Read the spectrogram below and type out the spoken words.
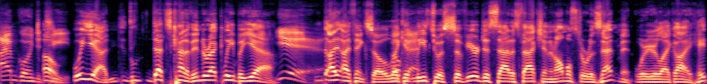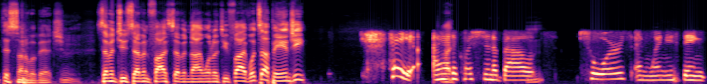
I'm going to Oh, cheat. well, yeah, that's kind of indirectly, but yeah. Yeah. I, I think so. Like it leads to a severe dissatisfaction and almost a resentment where you're like, "Oh, I hate this son of a bitch. Mm-hmm. 727 579 1025. What's up, Angie? Hey, I had a question about mm-hmm. chores and when you think,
